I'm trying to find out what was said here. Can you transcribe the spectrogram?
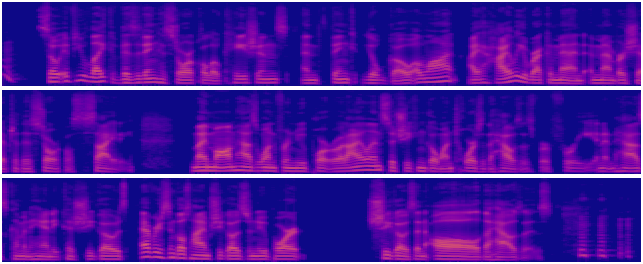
Hmm. So if you like visiting historical locations and think you'll go a lot, I highly recommend a membership to the Historical Society. My mom has one for Newport, Rhode Island, so she can go on tours of the houses for free. And it has come in handy because she goes every single time she goes to Newport, she goes in all the houses.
